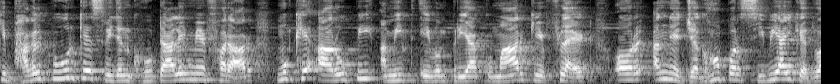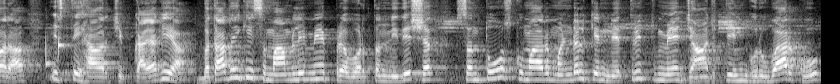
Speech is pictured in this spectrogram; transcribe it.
कि भागलपुर के सृजन घोटाले में फरार मुख्य आरोपी अमित एवं प्रिया कुमार के फ्लैट और अन्य जगहों पर सीबीआई के द्वारा इश्तेहार चिपकाया गया। बता दें कि इस मामले में प्रवर्तन निदेशक संतोष कुमार मंडल के नेतृत्व में जाँच टीम गुरुवार को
